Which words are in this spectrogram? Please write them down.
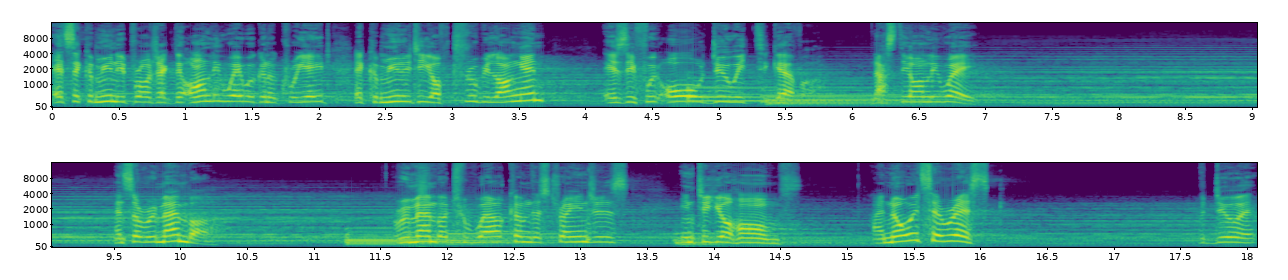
It's a community project. The only way we're going to create a community of true belonging is if we all do it together. That's the only way. And so remember, remember to welcome the strangers into your homes. I know it's a risk, but do it.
